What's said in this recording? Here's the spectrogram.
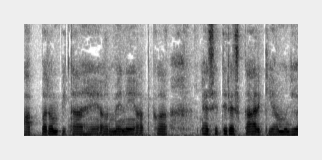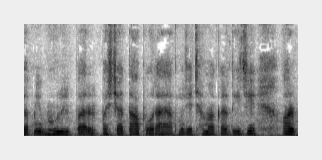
आप परम पिता हैं और मैंने आपका ऐसे तिरस्कार किया मुझे अपनी भूल पर पश्चाताप हो रहा है आप मुझे क्षमा कर दीजिए और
